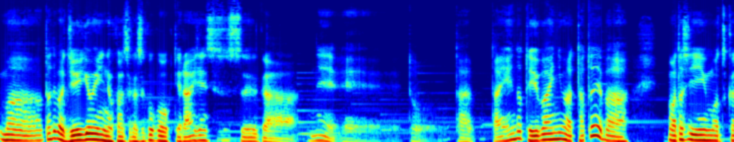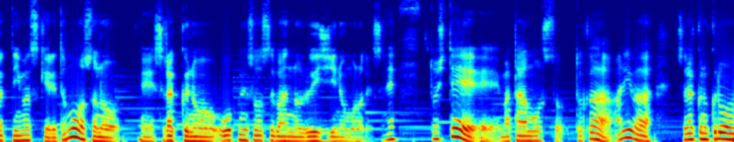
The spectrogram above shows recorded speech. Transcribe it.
まあ、例えば従業員の数がすごく多くて、ライセンス数がね、えっ、ー、と、大変だという場合には、例えば、私も使っていますけれども、その、えー、スラックのオープンソース版の類似のものですね。として、えー、マターモストとか、あるいはスラックのクロー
